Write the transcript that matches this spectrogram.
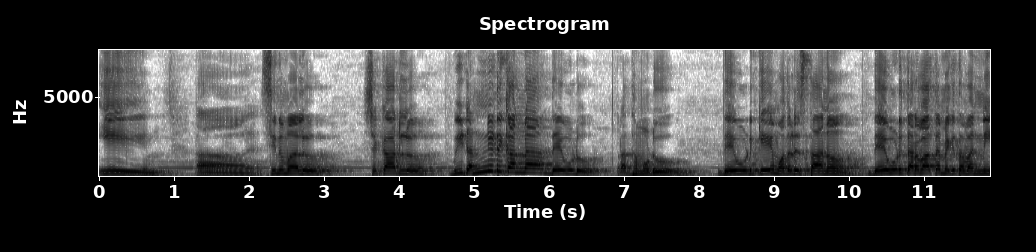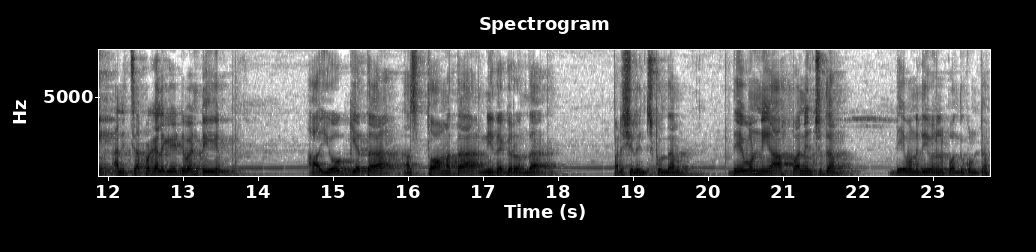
ఈ సినిమాలు షికార్లు వీటన్నిటికన్నా దేవుడు ప్రథముడు. దేవుడికే మొదటి స్థానం దేవుడి తర్వాత మిగతావన్నీ అని చెప్పగలిగేటువంటి ఆ యోగ్యత ఆ స్తోమత నీ దగ్గర ఉందా పరిశీలించుకుందాం. దేవుణ్ణి ఆహ్వానించుదాం. దేవుని దీవెనలు పొందుకుంటాం.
